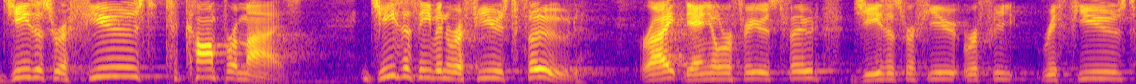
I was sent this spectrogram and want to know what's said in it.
Jesus refused to compromise. Jesus even refused food, right? Daniel refused food. Jesus refu- refu- refused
